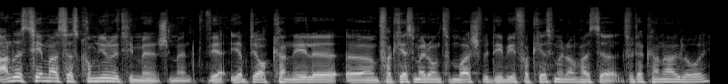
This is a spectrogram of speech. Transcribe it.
Anderes Thema ist das Community Management. Wir, ihr habt ja auch Kanäle, äh, Verkehrsmeldungen zum Beispiel, DB Verkehrsmeldung heißt der Twitter-Kanal, glaube ich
